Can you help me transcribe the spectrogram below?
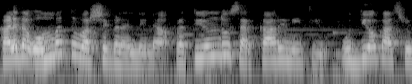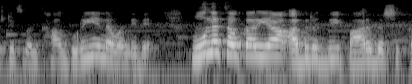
ಕಳೆದ ಒಂಬತ್ತು ವರ್ಷಗಳಲ್ಲಿನ ಪ್ರತಿಯೊಂದು ಸರ್ಕಾರಿ ನೀತಿಯು ಉದ್ಯೋಗ ಸೃಷ್ಟಿಸುವಂತಹ ಗುರಿಯನ್ನು ಹೊಂದಿದೆ. ಮೂಲಸೌಕರ್ಯ ಅಭಿವೃದ್ಧಿ, ಪಾರದರ್ಶಕ,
